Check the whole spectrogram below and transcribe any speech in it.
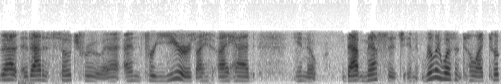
That that is so true, and, and for years I I had, you know, that message, and it really wasn't until I took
